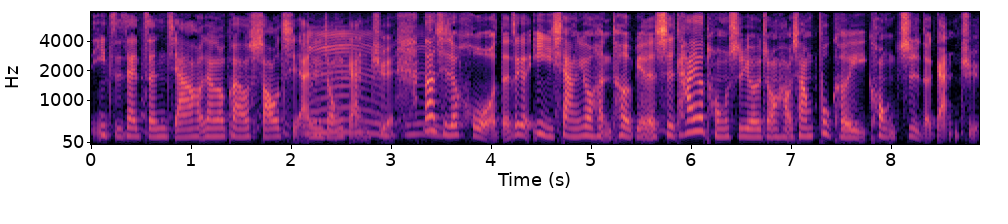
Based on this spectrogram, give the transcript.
一直在增加，好像都快要烧起来那种感觉。嗯、那其实火的这个意象又很特别的是，它又同时有一种好像不可以控制的感觉。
